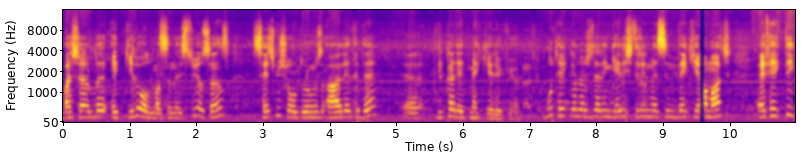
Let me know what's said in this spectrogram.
başarılı, etkili olmasını istiyorsanız seçmiş olduğunuz aleti de e, dikkat etmek gerekiyor. Bu teknolojilerin geliştirilmesindeki amaç efektif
